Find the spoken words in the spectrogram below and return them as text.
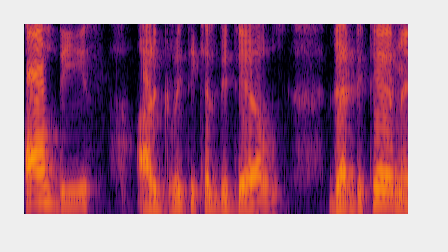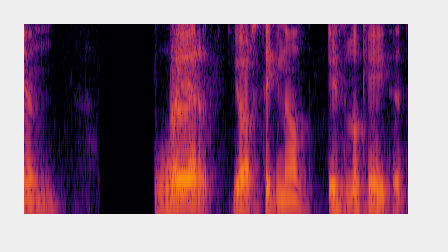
All these are critical details that determine where your signal is located.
